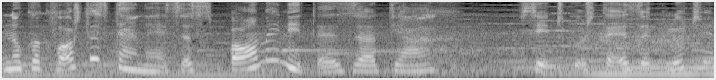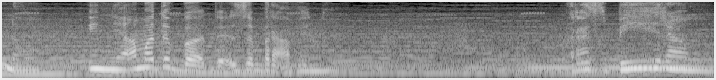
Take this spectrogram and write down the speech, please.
Но какво ще стане с спомените за тях? Всичко ще е заключено и няма да бъде забравено. Разбирам.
